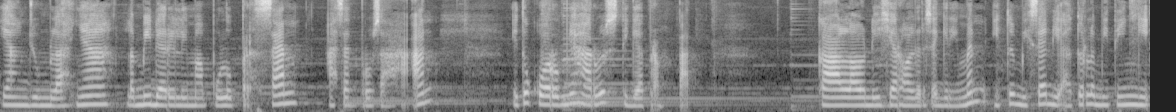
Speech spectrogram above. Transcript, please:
yang jumlahnya lebih dari 50% aset perusahaan, itu quorumnya harus 3 per 4. Kalau di shareholders agreement itu bisa diatur lebih tinggi.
